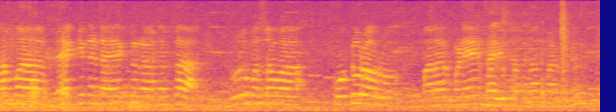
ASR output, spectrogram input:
ನಮ್ಮ ಬ್ಯಾಂಕಿನ ಡೈರೆಕ್ಟರ್ ಆದಂತ ಗುರು ಬಸವ ಕೋಟೂರ್ ಅವರು ಮಾಲಾರ್ಪಣೆ, ಸನ್ಮಾನ ಮಾಡಬೇಕಂತ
